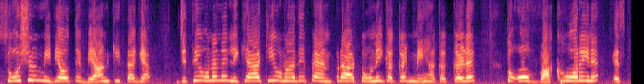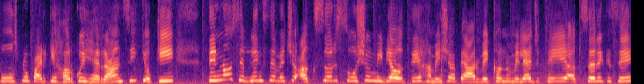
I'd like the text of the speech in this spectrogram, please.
ਸੋਸ਼ਲ ਮੀਡੀਆ ਉੱਤੇ ਬਿਆਨ ਕੀਤਾ ਗਿਆ। ਜਿੱਥੇ ਉਹਨਾਂ ਨੇ ਲਿਖਿਆ ਕਿ ਉਹਨਾਂ ਦੇ ਭੈਣ ਭਰਾ ਟੋਨੀ ਕੱਕੜ, ਨੇਹਾ ਕੱਕੜ ਤੋਂ ਉਹ ਵੱਖ ਹੋ ਰਹੇ ਨੇ। ਇਸ ਪੋਸਟ ਨੂੰ ਪੜ੍ਹ ਕੇ ਹਰ ਕੋਈ ਹੈਰਾਨ ਸੀ ਕਿਉਂਕਿ ਤਿੰਨੋਂ ਸਿਬਲਿੰਗਸ ਦੇ ਵਿੱਚ ਅਕਸਰ ਸੋਸ਼ਲ ਮੀਡੀਆ ਉੱਤੇ ਹਮੇਸ਼ਾ ਪਿਆਰ ਵੇਖਣ ਨੂੰ ਮਿਲਿਆ, ਜਿੱਥੇ ਇਹ ਅਕਸਰ ਕਿਸੇ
